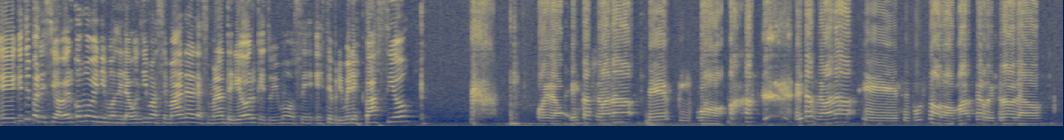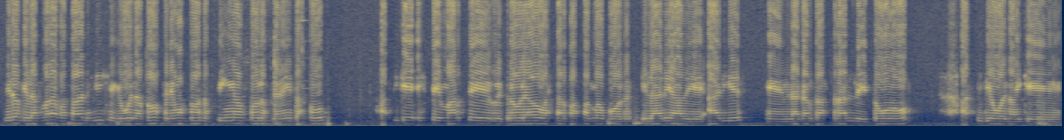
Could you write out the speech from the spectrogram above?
eh, ¿qué te pareció? A ver, ¿cómo venimos de la última semana, la semana anterior que tuvimos e- este primer espacio? Bueno, esta semana se picó. esta semana eh, se puso Marte retrógrado. Vieron que la semana pasada les dije que bueno, todos tenemos todos los signos, todos los planetas, todos. Así que este Marte retrógrado va a estar pasando por el área de Aries en la carta astral de todos. Así que bueno, hay que,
